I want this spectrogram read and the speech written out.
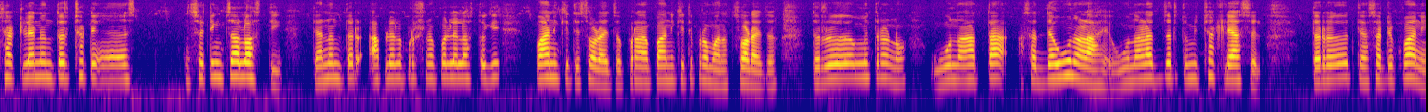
छाटल्यानंतर छटिंग सेटिंग चालू असते त्यानंतर आपल्याला प्रश्न पडलेला असतो की पाणी किती सोडायचं? प्रा पाणी किती प्रमाणात सोडायचं? तर मित्रांनो ऊन आता सध्या उन्हाळा आहे. उन्हाळ्यात जर तुम्ही छाटले असेल तर त्यासाठी पाणी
